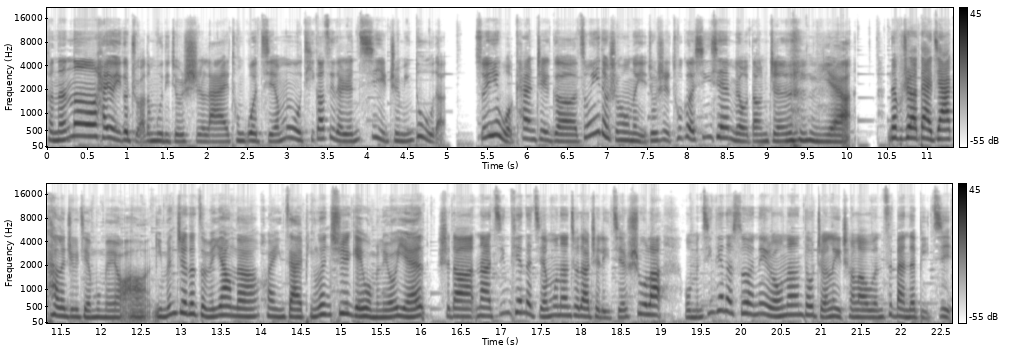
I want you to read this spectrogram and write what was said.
可能呢还有一个主要的目的就是来通过节目提高自己的人气、知名度的。所以我看这个综艺的时候呢，也就是图个新鲜，没有当真。yeah. 那不知道大家看了这个节目没有啊？你们觉得怎么样呢？欢迎在评论区给我们留言。是的，那今天的节目呢就到这里结束了。我们今天的所有内容呢都整理成了文字版的笔记，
